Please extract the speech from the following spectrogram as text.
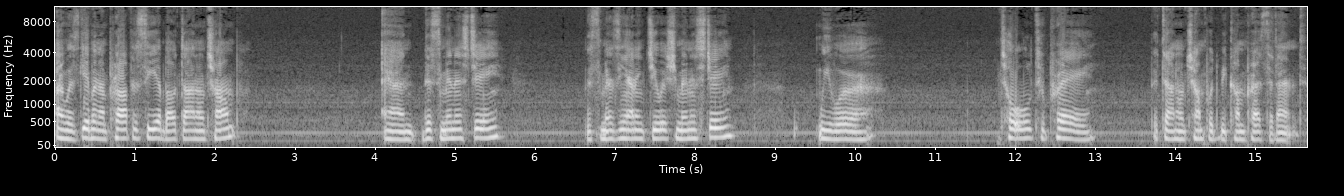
I was given a prophecy about Donald Trump and this ministry, this Messianic Jewish ministry. We were told to pray that Donald Trump would become president.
